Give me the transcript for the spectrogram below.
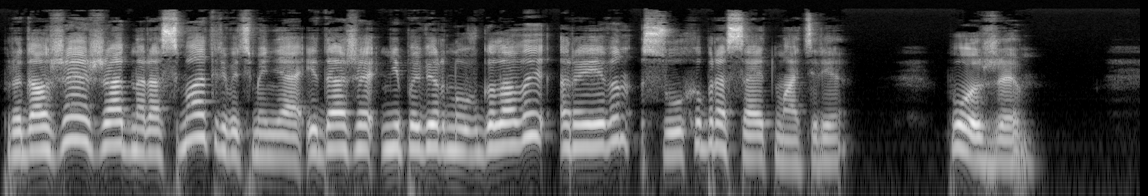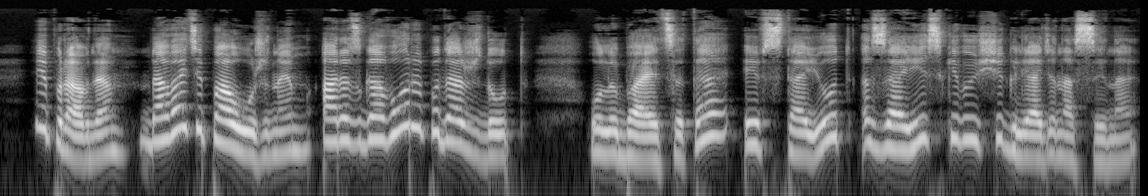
Продолжая жадно рассматривать меня и даже не повернув головы, Рейвен сухо бросает матери. «Позже». «И правда, давайте поужинаем, а разговоры подождут», — улыбается та и встает, заискивающе глядя на сына.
